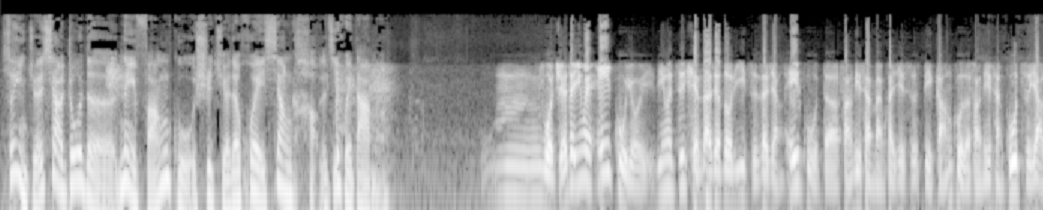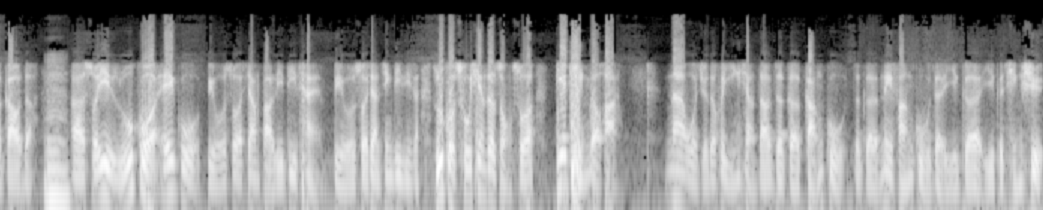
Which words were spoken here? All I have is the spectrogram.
所以你觉得下周的内房股是觉得会向好的机会大吗？嗯，我觉得因为 A 股有，因为之前大家都一直在讲 A 股的房地产板块其实比港股的房地产估值要高的。嗯，呃，所以如果 A 股，比如说像保利地产，比如说像金地地产，如果出现这种说跌停的话。那我觉得会影响到这个港股这个内房股的一个一个情绪。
